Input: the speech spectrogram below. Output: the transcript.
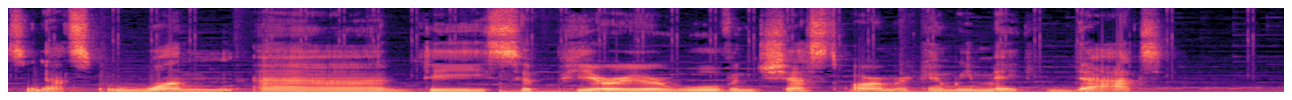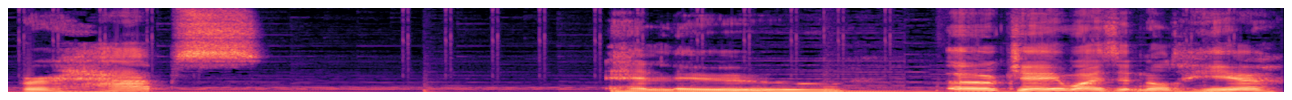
So that's one. Uh, the superior wolven chest armor. Can we make that? Perhaps? Hello? Okay, why is it not here?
